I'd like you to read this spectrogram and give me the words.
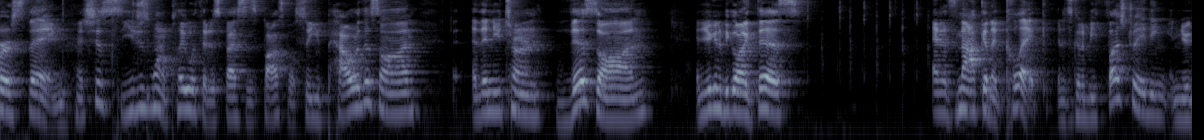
first thing. It's just, you just want to play with it as fast as possible. So you power this on, and then you turn this on, and you're to be going like this, and it's not to click. And it's to be frustrating, and you're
